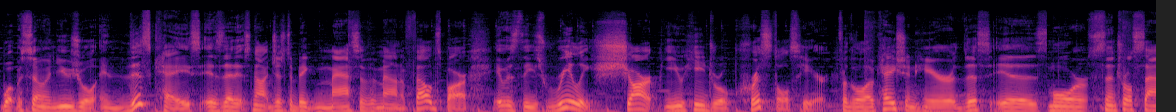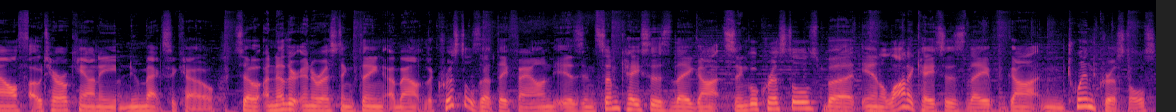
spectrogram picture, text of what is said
What was so unusual in this case is that it's not just a big massive amount of feldspar, it was these really sharp euhedral crystals here. For the location here, this is more central south, Otero County, New Mexico. So another interesting thing about the crystals that they found is in some cases they got single crystals, but in a lot of cases they've gotten twin crystals.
